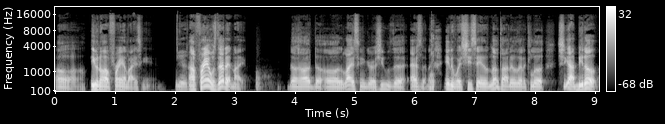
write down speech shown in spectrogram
Uh, even though her friend light skinned, Yeah. her friend was there that night. The uh, the uh, the light skinned girl, she was there. Actually, anyway, she said another time they was at a club. She got beat up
